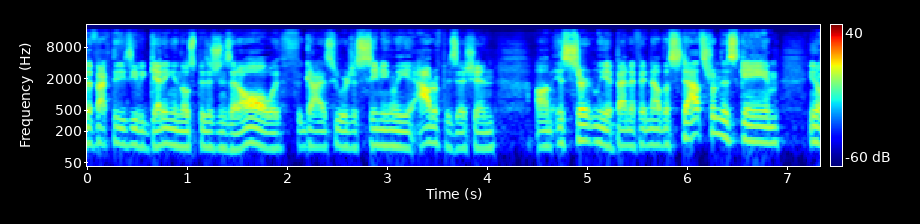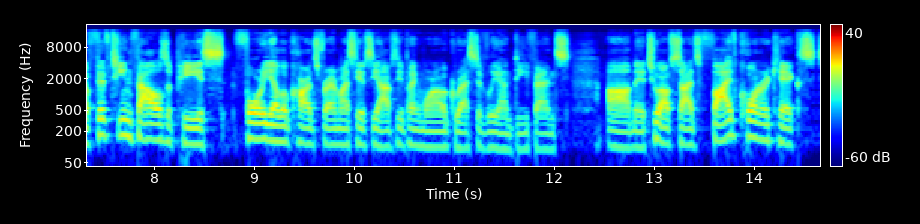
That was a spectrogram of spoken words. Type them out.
the fact that he's even getting in those positions at all with guys who are just seemingly out of position um, is certainly a benefit. Now, the stats from this game, you know, 15 fouls apiece, four yellow cards for NYCFC, obviously playing more aggressively on defense. Um, they had two offsides, five corner kicks,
